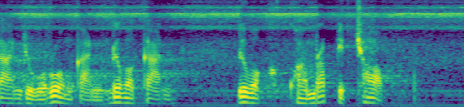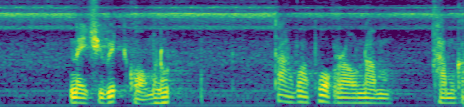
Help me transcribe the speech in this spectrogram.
การอยู่ร่วมกันหรือว่าการหรือว่าความรับผิดชอบ ในชีวิตของมนุษย์ ถ้าว่าพวกเรานำทำค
